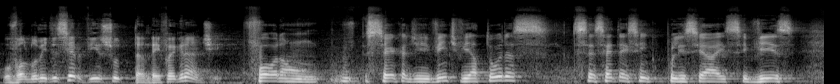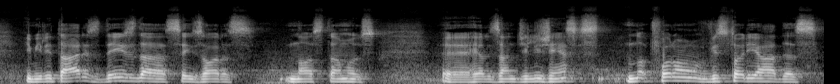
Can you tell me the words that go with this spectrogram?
o volume de serviço também foi grande. Foram cerca de 20 viaturas, 65 policiais civis e militares. Desde as 6 horas nós estamos é, realizando diligências. No, foram vistoriadas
